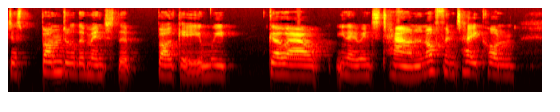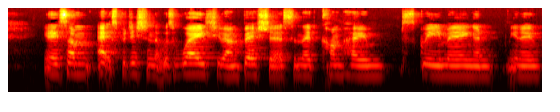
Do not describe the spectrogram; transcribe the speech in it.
just bundle them into the buggy, and we'd go out, you know, into town, and often take on you know some expedition that was way too ambitious and they'd come home screaming and you know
